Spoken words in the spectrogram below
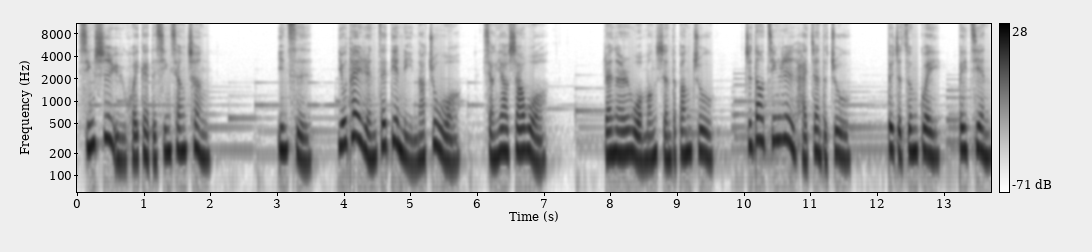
行事与悔改的心相称。因此，犹太人在殿里拿住我，想要杀我。然而我蒙神的帮助，直到今日还站得住，对着尊贵、卑贱、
